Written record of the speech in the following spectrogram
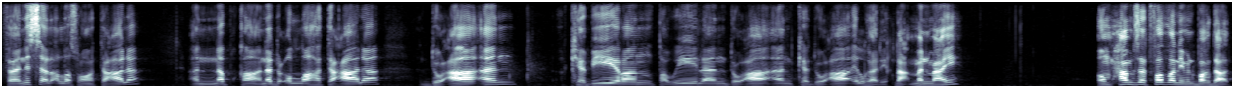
فنسأل الله سبحانه وتعالى أن نبقى ندعو الله تعالى دعاء كبيرا طويلا دعاء كدعاء الغريق. نعم من معي؟ أم حمزة تفضلي من بغداد.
